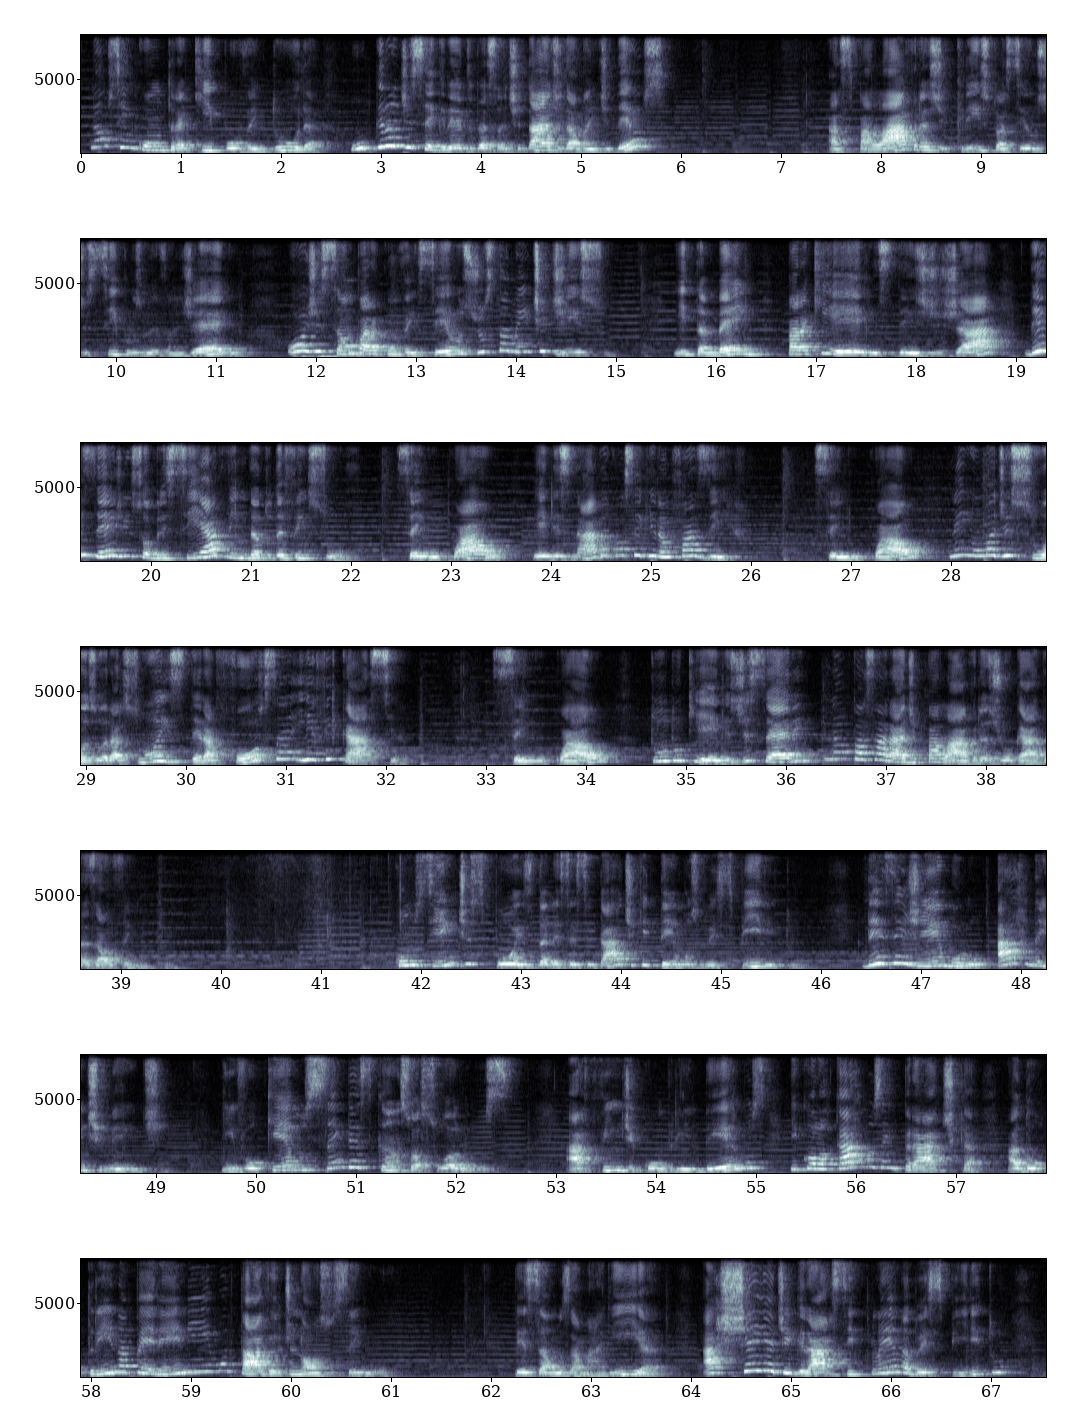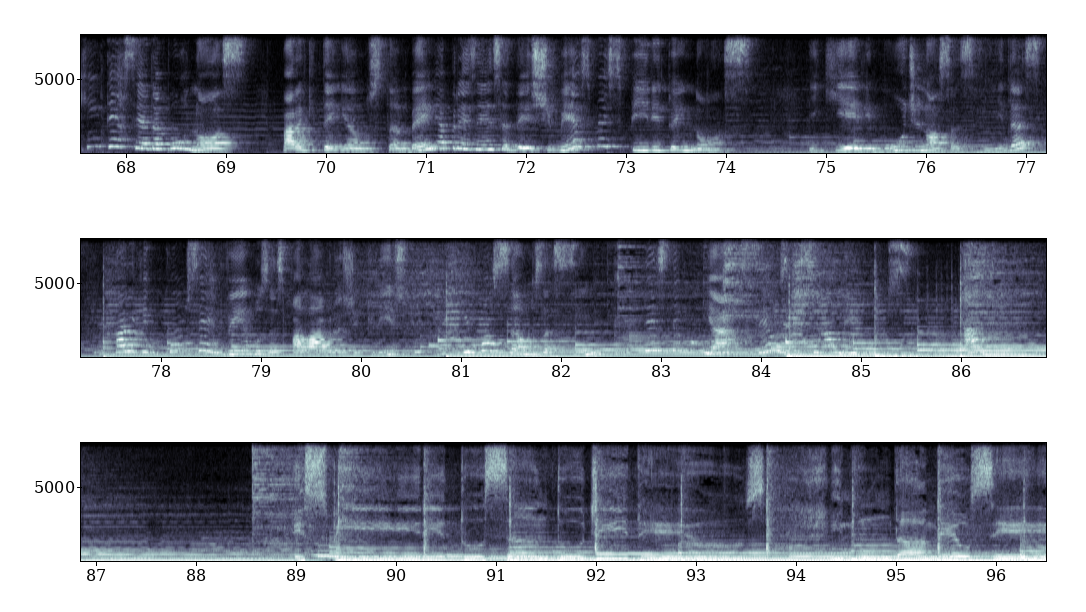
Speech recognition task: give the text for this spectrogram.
Não se encontra aqui, porventura, o grande segredo da santidade da Mãe de Deus? As palavras de Cristo a seus discípulos no Evangelho hoje são para convencê-los justamente disso. E também para que eles, desde já, desejem sobre si a vinda do defensor, sem o qual eles nada conseguirão fazer, sem o qual nenhuma de suas orações terá força e eficácia, sem o qual tudo o que eles disserem não passará de palavras jogadas ao vento. Conscientes, pois, da necessidade que temos do Espírito, desejemo-lo ardentemente Invoquemos sem descanso a sua luz, a fim de compreendermos e colocarmos em prática a doutrina perene e imutável de nosso Senhor. Peçamos a Maria, a cheia de graça e plena do Espírito, que interceda por nós, para que tenhamos também a presença deste mesmo Espírito em nós e que ele mude nossas vidas para que conservemos as palavras de Cristo e possamos assim testemunhar seus ensinamentos. Amém. Espírito Santo meu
